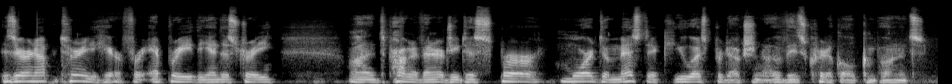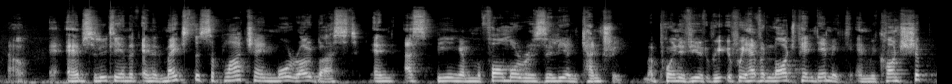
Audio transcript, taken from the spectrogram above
Is there an opportunity here for EPRI, the industry, uh, Department of Energy, to spur more domestic U.S. production of these critical components? Oh, absolutely. And it, and it makes the supply chain more robust and us being a far more resilient country. A point of view, if we, if we have a large pandemic and we can't ship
